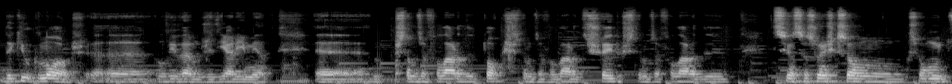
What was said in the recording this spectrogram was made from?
daquilo que nós uh, lidamos diariamente. Uh, estamos a falar de toques, estamos a falar de cheiros, estamos a falar de, de, sensações que são, que são, muito,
